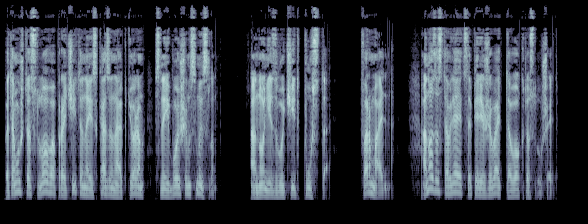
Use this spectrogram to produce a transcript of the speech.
потому что слово прочитано и сказано актером с наибольшим смыслом. Оно не звучит пусто, формально, оно заставляет сопереживать того, кто слушает.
